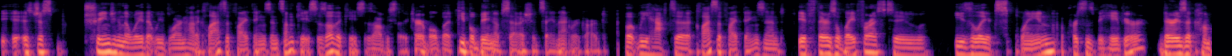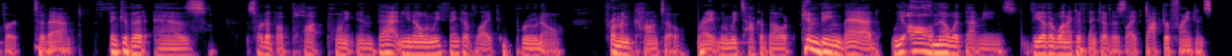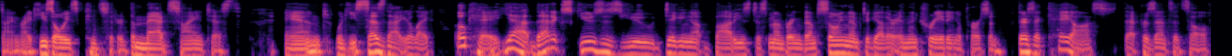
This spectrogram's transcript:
It's just changing the way that we've learned how to classify things. In some cases other cases obviously are terrible but people being upset i should say in that regard. But we have to classify things. And if there's a way for us to easily explain a person's behavior there is a comfort to mm-hmm. that. Think of it as sort of a plot point in that. You know, when we think of like Bruno from Encanto, right? When we talk about him being mad, we all know what that means. The other one I could think of is like Dr. Frankenstein, right? He's always considered the mad scientist. And when he says that, you're like, okay, yeah, that excuses you digging up bodies, dismembering them, sewing them together, and then creating a person. There's a chaos that presents itself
